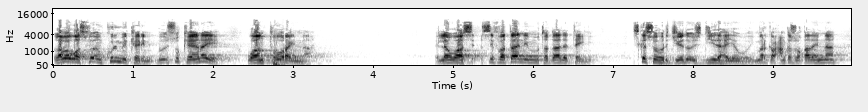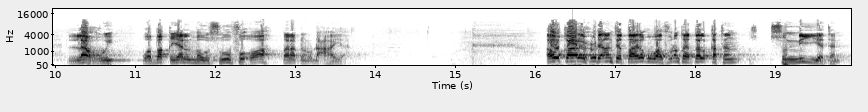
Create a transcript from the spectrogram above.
laba wasfo aan kulmi karin buu isu keenay waan tuuraynaa ila waa sifataani mutadaadatayni iska soo horjeedo isdiidahaya wey marka waxaan ka soo qadaynaa lagwi wa baqiya almawsuufu oo ah alaaq inu dhachaya aw qaala wuxuu hi anti aaliqu waad furan tahay alqatan suniyatan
